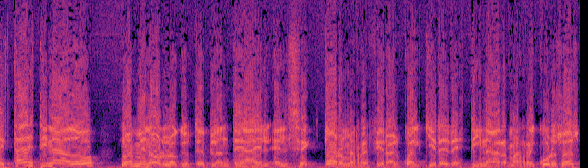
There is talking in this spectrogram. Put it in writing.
está destinado, no es menor lo que usted plantea, el, sector, me refiero, al cual quiere destinar más recursos,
